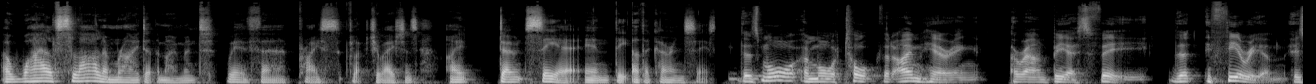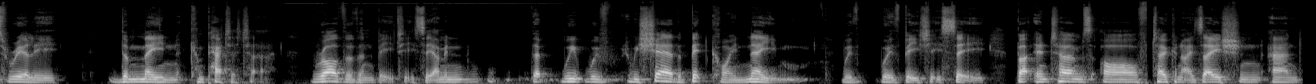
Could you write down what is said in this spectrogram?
a wild slalom ride at the moment with uh, price fluctuations. I don't see it in the other currencies. There's more and more talk that I'm hearing around BSV that Ethereum is really the main competitor rather than BTC. I mean, that we we share the Bitcoin name with with BTC, but in terms of tokenization and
